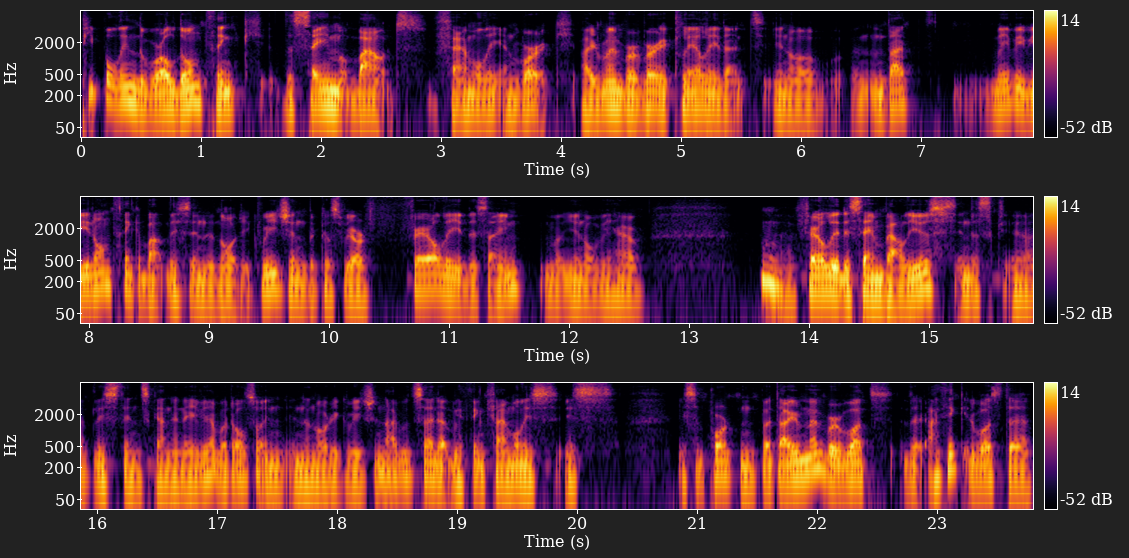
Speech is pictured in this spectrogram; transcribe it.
people in the world don't think the same about family and work. I remember very clearly that you know that maybe we don't think about this in the Nordic region because we are fairly the same. You know, we have mm. uh, fairly the same values in this, uh, at least in Scandinavia, but also in, in the Nordic region. I would say that we think families is is important. But I remember what the, I think it was the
